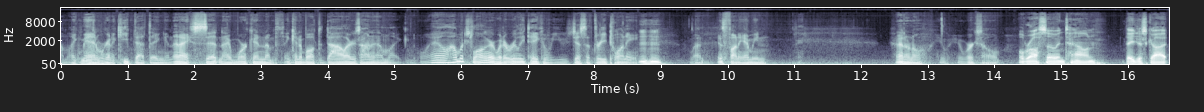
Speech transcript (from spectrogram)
I'm like, man, we're going to keep that thing. And then I sit and I'm working and I'm thinking about the dollars on it. I'm like, well, how much longer would it really take if we use just a 320? mm-hmm. But it's funny. I mean, I don't know. It, it works out. Well, Rosso in town, they just got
